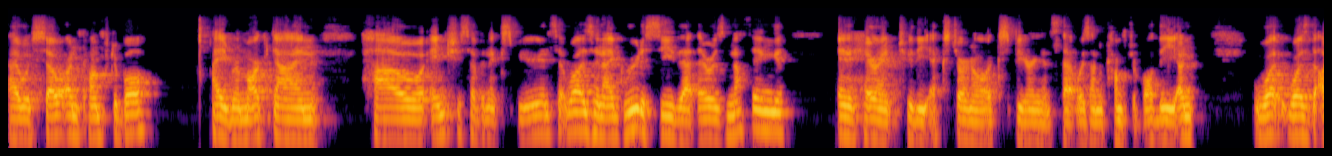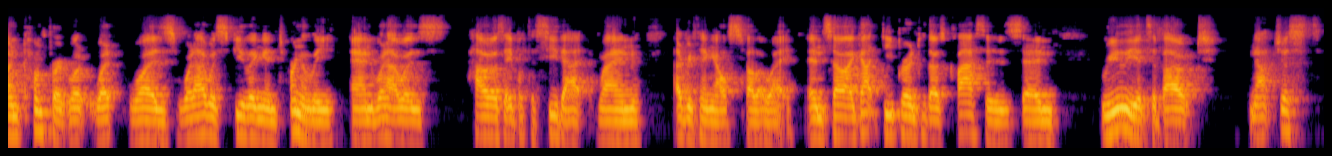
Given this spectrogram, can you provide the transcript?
I was so uncomfortable. I remarked on how anxious of an experience it was, and I grew to see that there was nothing inherent to the external experience that was uncomfortable. The un- what was the uncomfort, what what was what I was feeling internally, and what I was how I was able to see that when everything else fell away. And so I got deeper into those classes, and really, it's about not just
